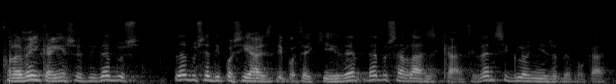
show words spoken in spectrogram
Καταλαβαίνει κανείς ότι δεν τους δεν τους εντυπωσιάζει τίποτα εκεί, δεν, δεν τους αλλάζει κάτι, δεν συγκλονίζονται από κάτι.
